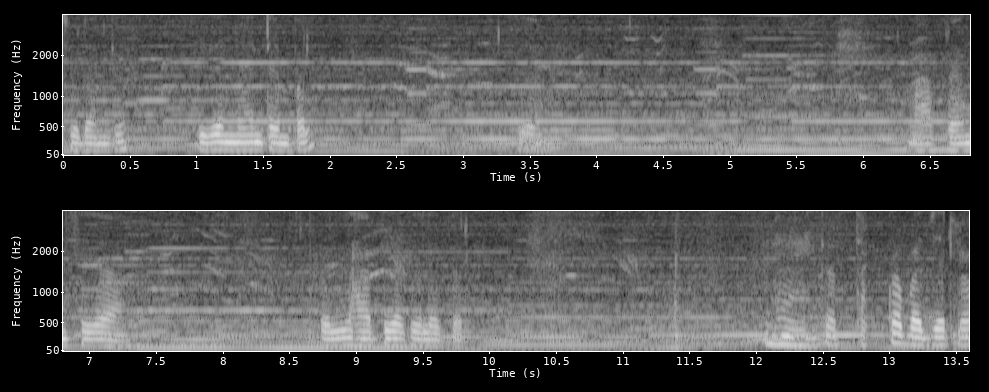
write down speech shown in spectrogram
చూడడానికి. ఇదే మెయిన్ టెంపుల్ మా ఫ్రెండ్స్ ఇక ఫుల్ హ్యాపీగా ఫీల్ అవుతారు. ఇంకా తక్కువ బడ్జెట్లో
